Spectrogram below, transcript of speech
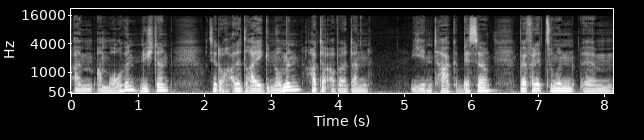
am, am Morgen, nüchtern. Sie hat auch alle drei genommen, hatte aber dann jeden Tag besser. Bei Verletzungen ähm,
